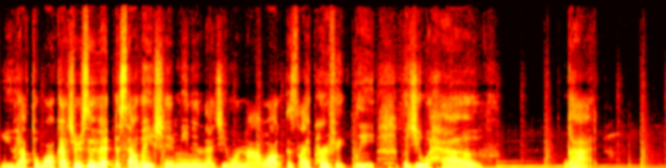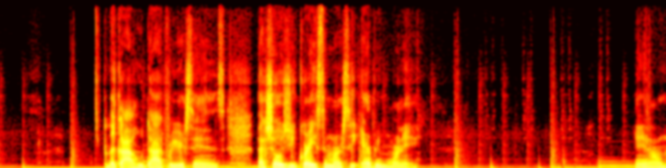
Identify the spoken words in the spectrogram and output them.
You have to walk out your salvation, meaning that you will not walk this life perfectly, but you will have God. The God who died for your sins, that shows you grace and mercy every morning. You know?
